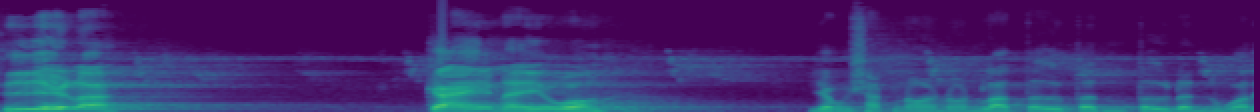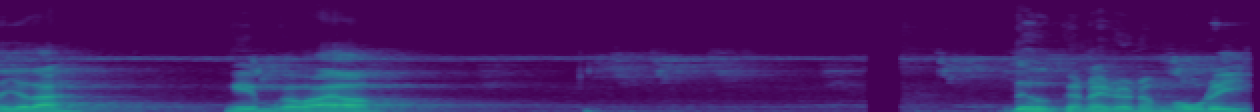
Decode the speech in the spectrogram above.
Thì vậy là cái này ủa giống sách nói nó là tự tịnh, tự định quá thì ta? Nghiệm có phải không? Được, cái này rồi nằm ngủ đi.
